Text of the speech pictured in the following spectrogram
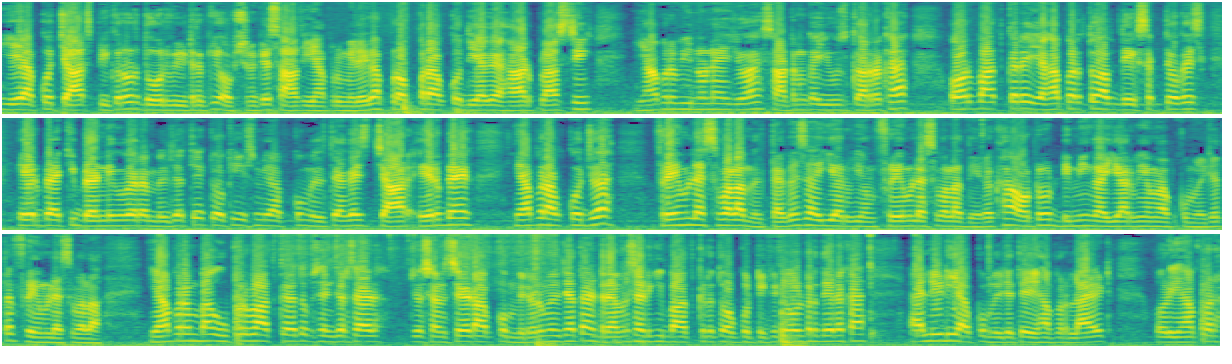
ये आपको चार स्पीकर और दो वीटर की ऑप्शन के साथ यहाँ पर मिलेगा। प्रॉपर आपको दिया गया हार्ड प्लास्टिक यहाँ पर भी इन्होंने जो है साटन का यूज़ कर रखा है। और बात करें, यहाँ पर तो आप देख सकते हो गए एयर बैग की ब्रांडिंग वगैरह मिल जाती है, क्योंकि इसमें आपको मिलते हैं गए चार एयर बैग यहाँ पर आपको जो है फ्रेमलेस वाला मिलता है गैस आई फ्रेमलेस वाला दे रखा है। ऑटो डिमिंग आई आपको मिल जाता है फ्रेमलेस वाला। यहाँ पर हम ऊपर बात करें तो पैसेंजर साइड जो सनसेट आपको मिरर मिल जाता है। ड्राइवर साइड की बात करें तो आपको टिकट होल्डर दे रखा है। एलईडी आपको मिल जाती है यहाँ पर लाइट और यहाँ पर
